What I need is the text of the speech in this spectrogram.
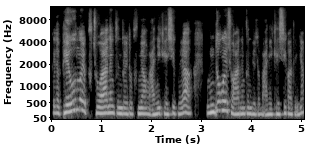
그래서 배움을 좋아하는 분들도 분명 많이 계시고요. 운동을 좋아하는 분들도 많이 계시거든요.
